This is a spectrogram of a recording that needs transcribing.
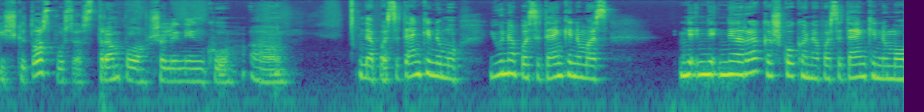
iš kitos pusės, Trumpo šalininkų nepasitenkinimu, jų nepasitenkinimas nėra kažkokio nepasitenkinimo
